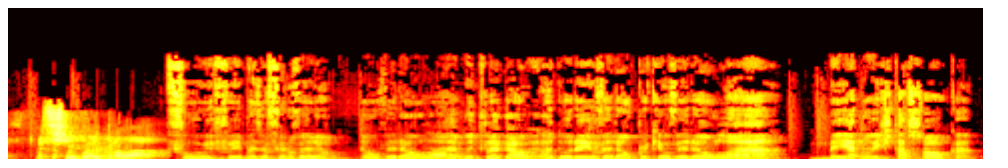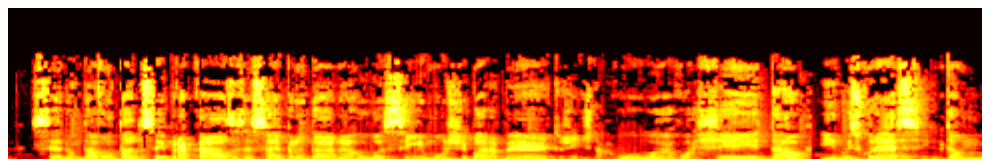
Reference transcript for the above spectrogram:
Mas você chegou aí pra lá? Fui, fui, mas eu fui no verão. Não, o verão lá é muito legal. Eu adorei o verão, porque o verão lá, meia-noite tá sol, cara. Você não dá vontade de sair para casa. Você sai para andar na rua assim, um monte de bar aberto, gente na rua, rua cheia e tal, e não escurece. Então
